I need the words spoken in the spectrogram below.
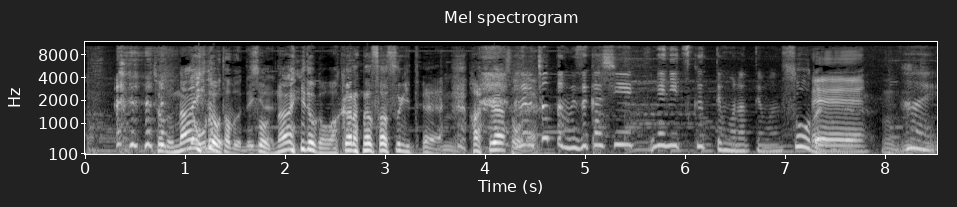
あの ちょっと難易度そう難易度がわからなさすぎて、うん。あれがそうねでもちょっと難しめに作ってもらってます。そうだよね、はい。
